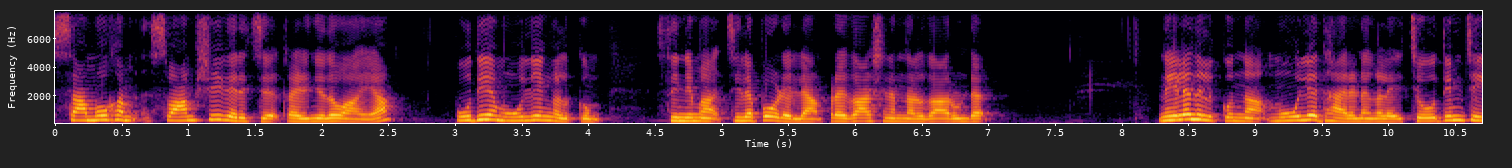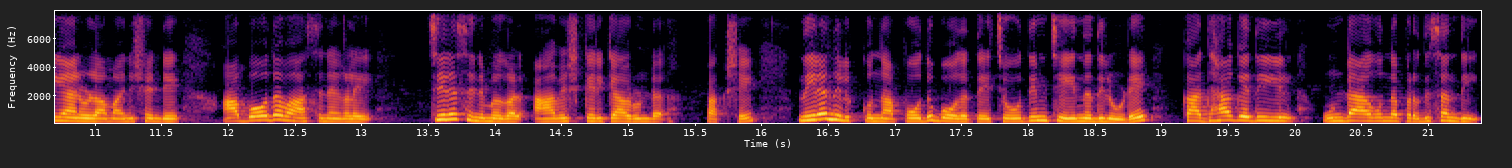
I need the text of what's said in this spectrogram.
സമൂഹം സ്വാംശീകരിച്ച് കഴിഞ്ഞതോ ആയ പുതിയ മൂല്യങ്ങൾക്കും സിനിമ ചിലപ്പോഴെല്ലാം പ്രകാശനം നൽകാറുണ്ട്. നിലനിൽക്കുന്ന മൂല്യധാരണകളെ ചോദ്യം ചെയ്യാനുള്ള മനുഷ്യന്റെ അബോധവാസനകളെ ചില സിനിമകൾ ആവിഷ്കരിക്കാറുണ്ട്. പക്ഷേ നിലനിൽക്കുന്ന പൊതുബോധത്തെ ചോദ്യം ചെയ്യുന്നതിലൂടെ കഥാഗതിയിൽ ഉണ്ടാകുന്ന പ്രതിസന്ധി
